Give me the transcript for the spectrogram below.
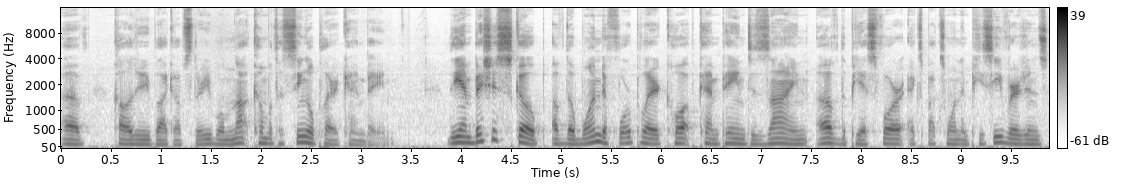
of Call of Duty Black Ops 3 will not come with a single player campaign. The ambitious scope of the 1 to 4 player co op campaign design of the PS4, Xbox One, and PC versions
